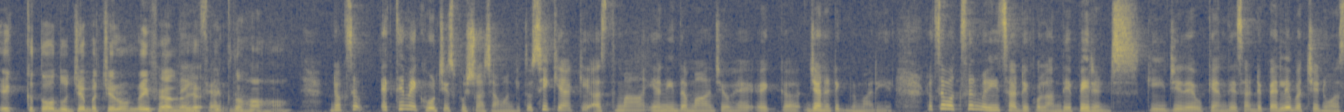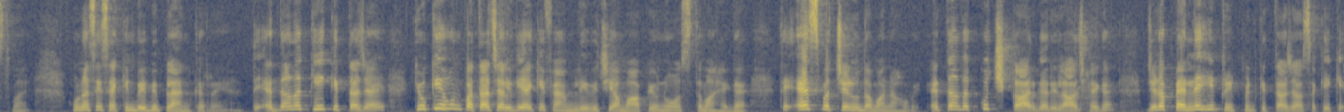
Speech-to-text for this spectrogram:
ਇੱਕ ਤੋਂ ਦੂਜੇ ਬੱਚੇ ਨੂੰ ਨਹੀਂ ਫੈਲਦਾ। ਇੱਕ ਤਾਂ ਹਾਂ ਹਾਂ। ਡਾਕਟਰ ਸਾਹਿਬ ਇੱਥੇ ਮੈਂ ਇੱਕ ਹੋਰ ਚੀਜ਼ ਪੁੱਛਣਾ ਚਾਹਾਂਗੀ ਤੁਸੀਂ ਕਿਹਾ ਕਿ ਅਸਥਮਾ ਯਾਨੀ ਦਮਾ ਜੋ ਹੈ ਇੱਕ ਜੈਨੇਟਿਕ ਬਿਮਾਰੀ ਹੈ ਡਾਕਟਰ ਸਾਹਿਬ ਅਕਸਰ ਮਰੀਜ਼ ਸਾਡੇ ਕੋਲ ਆਉਂਦੇ ਪੇਰੈਂਟਸ ਕਿ ਜਿਹਦੇ ਉਹ ਕਹਿੰਦੇ ਸਾਡੇ ਪਹਿਲੇ ਬੱਚੇ ਨੂੰ ਅਸਥਮਾ ਹੈ ਹੁਣ ਅਸੀਂ ਸੈਕਿੰਡ ਬੇਬੀ ਪਲਾਨ ਕਰ ਰਹੇ ਹਾਂ ਤੇ ਇਦਾਂ ਦਾ ਕੀ ਕੀਤਾ ਜਾਏ ਕਿਉਂਕਿ ਹੁਣ ਪਤਾ ਚੱਲ ਗਿਆ ਕਿ ਫੈਮਿਲੀ ਵਿੱਚ ਜਾਂ ਮਾਪਿਓ ਨੂੰ ਅਸਥਮਾ ਹੈਗਾ ਹੈ ਤੇ ਇਸ ਬੱਚੇ ਨੂੰ ਦਮਾ ਨਾ ਹੋਵੇ ਇਦਾਂ ਦਾ ਕੁਝ ਕਾਰਗਰ ਇਲਾਜ ਹੈਗਾ ਜਿਹੜਾ ਪਹਿਲੇ ਹੀ ਟ੍ਰੀਟਮੈਂਟ ਕੀਤਾ ਜਾ ਸਕੇ ਕਿ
